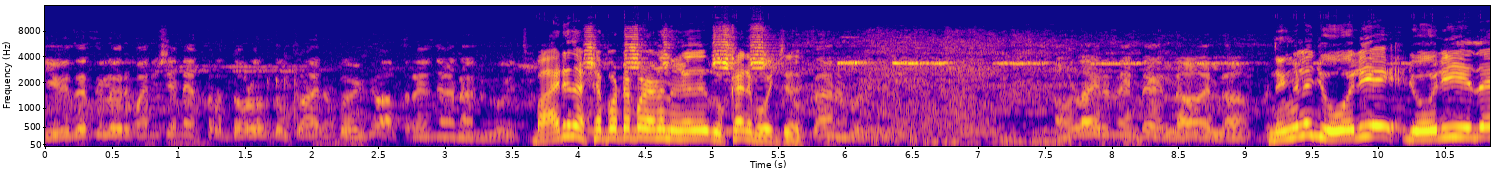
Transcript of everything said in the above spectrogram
ജീവിതത്തിൽ ഒരു മനുഷ്യൻ എത്രത്തോളം ദുഃഖം അനുഭവിക്കും അത്രയും ഞാൻ അനുഭവിച്ചു. ഭാര്യ നഷ്ടപ്പെട്ടപ്പോഴാണ് നിങ്ങൾ ദുഃഖം അനുഭവിച്ചത്? ദുഃഖം അനുഭവിച്ചത് അവളായിരുന്നു എന്റെ എല്ലാ എല്ലാം നിങ്ങൾ ജോലി ജോലി ചെയ്ത്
